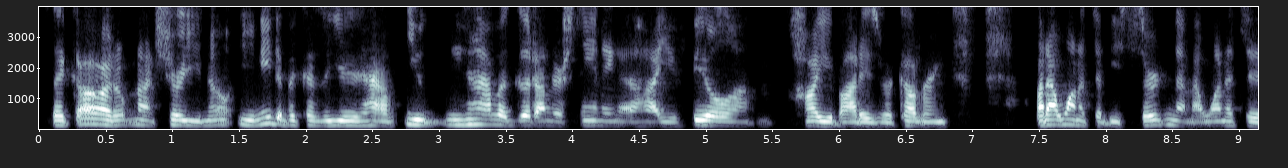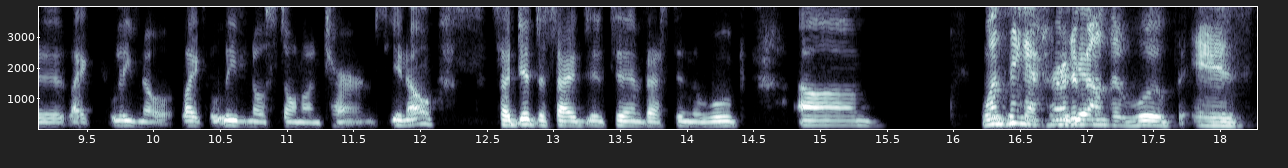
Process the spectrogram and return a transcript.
it's like, oh, I'm not sure. You know, you need it because you have you you have a good understanding of how you feel, um, how your body's recovering. But I wanted to be certain, and I wanted to like leave no like leave no stone unturned. You know, so I did decide to, to invest in the Whoop. Um, One thing I've heard again? about the Whoop is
